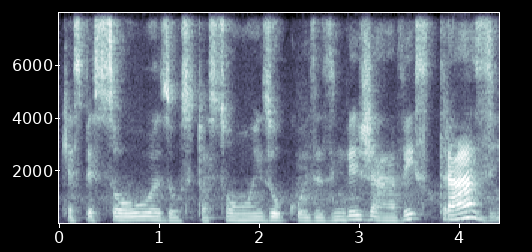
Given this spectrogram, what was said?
que as pessoas ou situações ou coisas invejáveis trazem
